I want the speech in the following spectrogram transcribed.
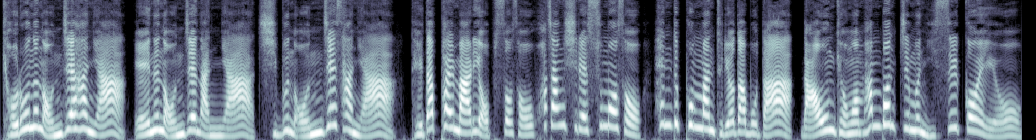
결혼은 언제 하냐? 애는 언제 낳냐? 집은 언제 사냐? 대답할 말이 없어서 화장실에 숨어서 핸드폰만 들여다보다 나온 경험 한 번쯤은 있을 거예요.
